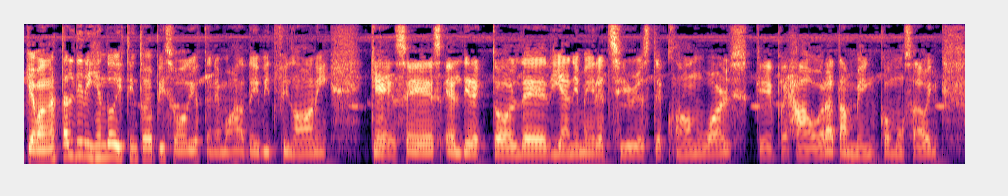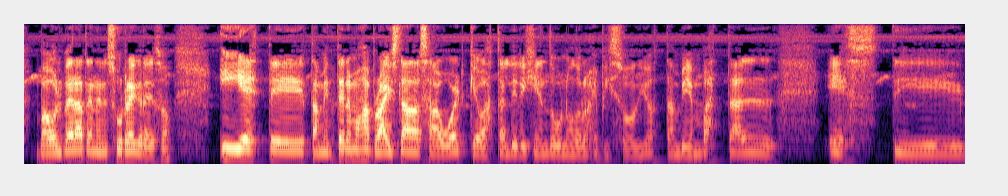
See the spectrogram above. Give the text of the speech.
que van a estar dirigiendo distintos episodios. Tenemos a David Filoni, que ese es el director de The Animated Series de Clone Wars, que pues ahora también, como saben, va a volver a tener su regreso. Y este también tenemos a Bryce Dallas Howard, que va a estar dirigiendo uno de los episodios. También va a estar este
